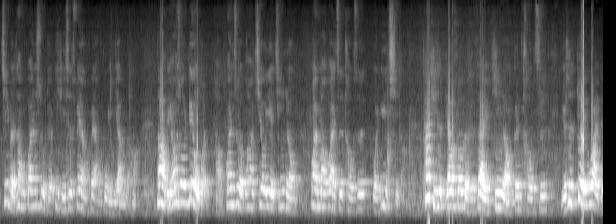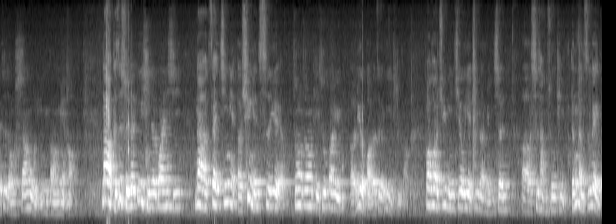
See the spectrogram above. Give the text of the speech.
基本上关注的议题是非常非常不一样的哈。那比方说六稳哈，关注的包括就业、金融、外贸、外资投资稳预期哦，它其实比较 focus 在于金融跟投资，也是对外的这种商务领域方面哈。那可是随着疫情的关系。那在今年呃去年四月，中共中央提出关于呃六保的这个议题啊，包括居民就业、基本民生、呃市场主体等等之类的。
